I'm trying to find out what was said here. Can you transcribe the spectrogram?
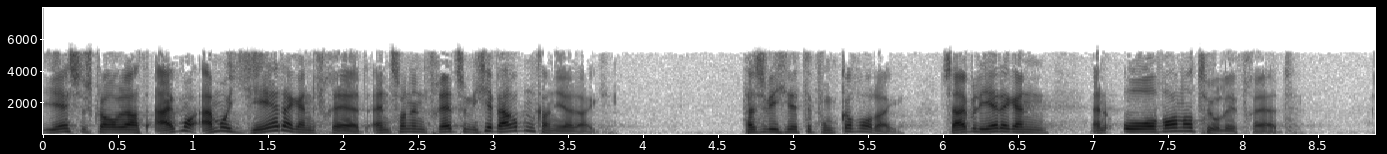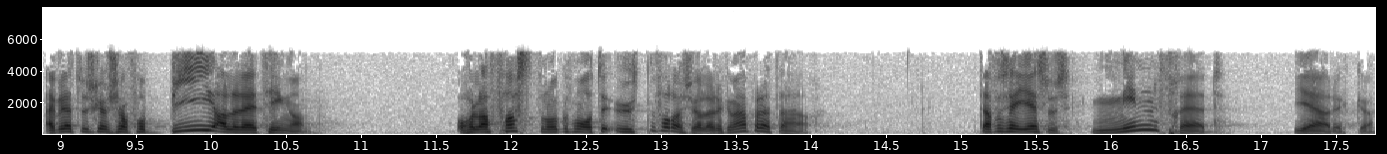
Jesus klar over at jeg må, jeg må, gi deg en fred, en sånn en fred som ikke verden kan gi deg. Helst vil ikke dette funke for deg. Så jeg vil gi deg en, en overnaturlig fred. Jeg vil at du skal se forbi alle de tingene og holde fast på noe på en måte utenfor deg sjøl. Er du ikke med på dette her? Derfor sier Jesus 'min fred gir jeg dere'.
